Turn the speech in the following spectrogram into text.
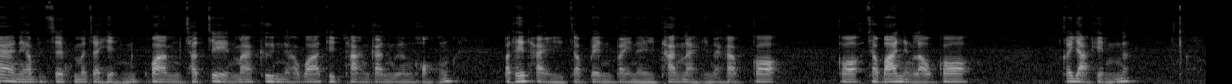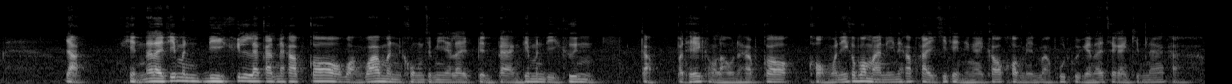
5นี่ครับมันจะมันจะเห็นความชัดเจนมากขึ้นนะครับว่าทิศทางการเมืองของประเทศไทยจะเป็นไปในทางไหนนะครับ ก็ก็ชาวบ้านอย่างเราก็ก็อยากเห็น อยากเห็นอะไรที่มันดีขึ้นแล้วกันนะครับ ก็หวังว่ามันคงจะมีอะไรเปลี่ยนแปลงที่มันดีขึ้นกับประเทศของเรานะครับ ก็ของวันนี้ก็ประมาณนี้นะครับ ใครคิดเห็นยังไงก็คอมเมนต์มาพูดคุยกันได้เจอกันคลิปหน้าครับ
